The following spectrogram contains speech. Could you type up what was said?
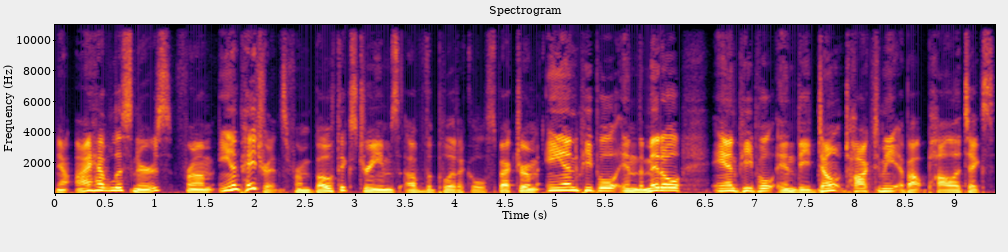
Now, I have listeners from and patrons from both extremes of the political spectrum, and people in the middle, and people in the don't talk to me about politics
